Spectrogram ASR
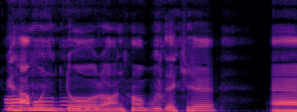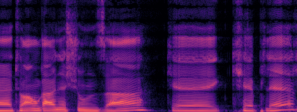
توی همون دوران ها بوده که تو همون قرن 16 که کپلر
